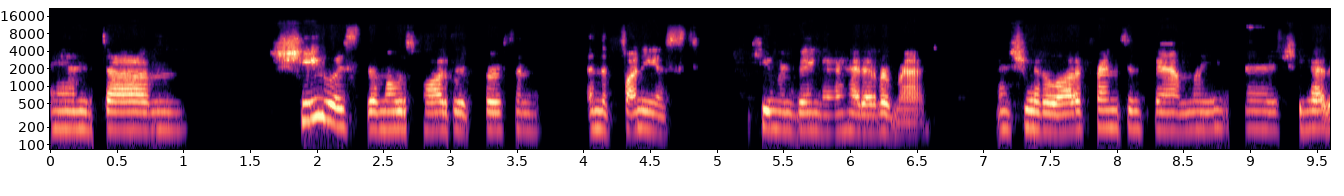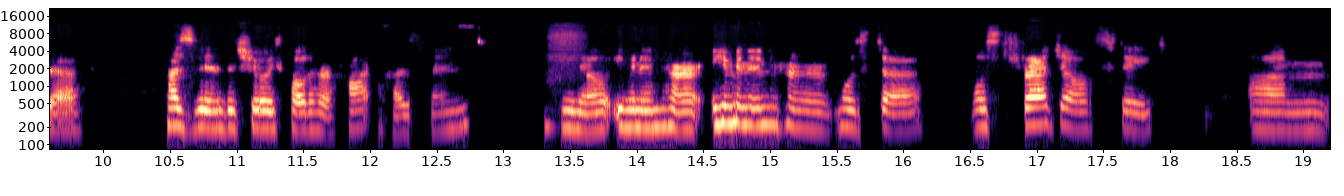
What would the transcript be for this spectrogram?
And um, she was the most positive person and the funniest human being I had ever met. And she had a lot of friends and family. And she had a husband that she always called her hot husband. You know, even in her even in her most uh, most fragile state, um,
